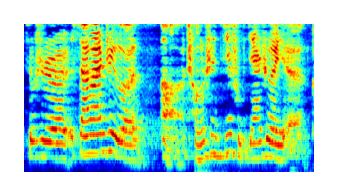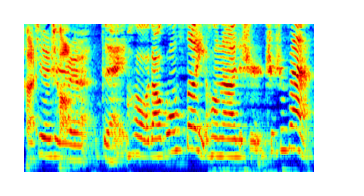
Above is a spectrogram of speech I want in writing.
就是三湾这个呃城市基础建设也的确是对，然后我到公司了以后呢，就是吃吃饭，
